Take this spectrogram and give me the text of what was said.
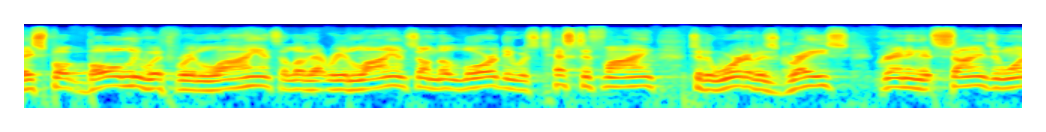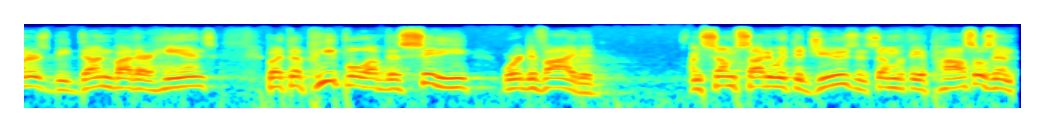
They spoke boldly with reliance. I love that reliance on the Lord. They was testifying to the word of his grace, granting that signs and wonders be done by their hands. But the people of the city were divided. And some sided with the Jews and some with the apostles. And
